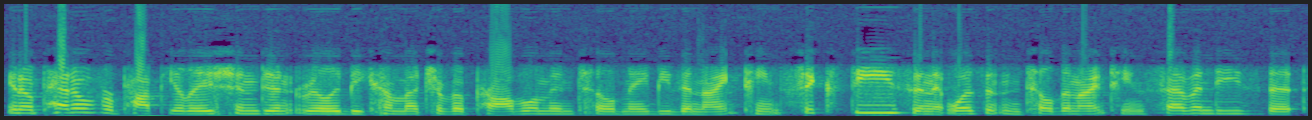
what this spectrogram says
you know, pet overpopulation didn't really become much of a problem until maybe the 1960s, and it wasn't until the 1970s that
